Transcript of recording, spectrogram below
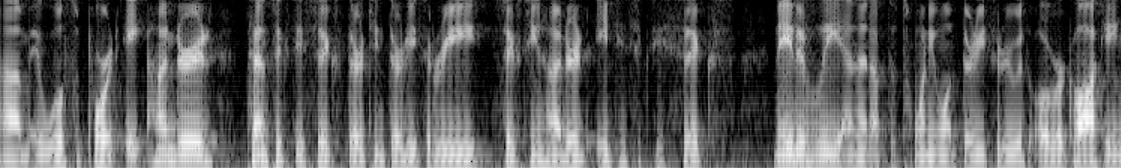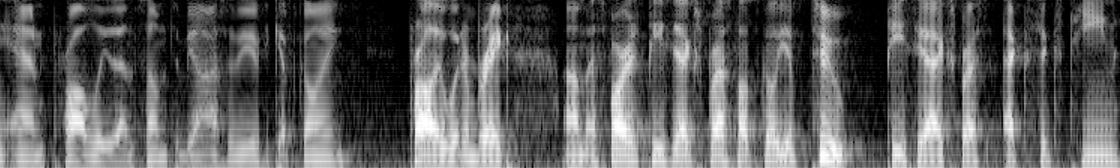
Um, it will support 800, 1066, 1333, 1600, 1866 natively, and then up to 2133 with overclocking, and probably then some, to be honest with you, if you kept going, probably wouldn't break. Um, as far as PCI Express slots go, you have two PCI Express X16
